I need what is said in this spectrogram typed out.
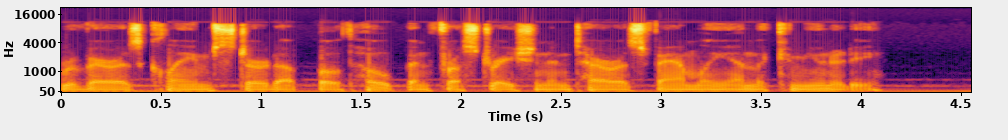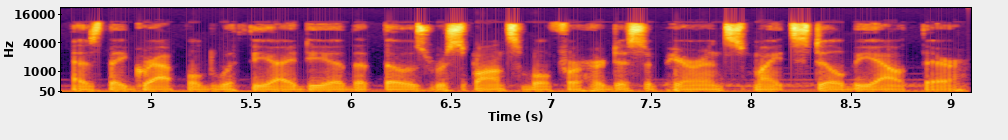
Rivera's claims stirred up both hope and frustration in Tara's family and the community as they grappled with the idea that those responsible for her disappearance might still be out there,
